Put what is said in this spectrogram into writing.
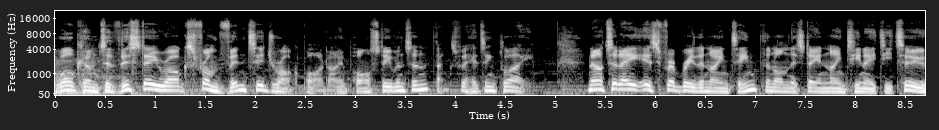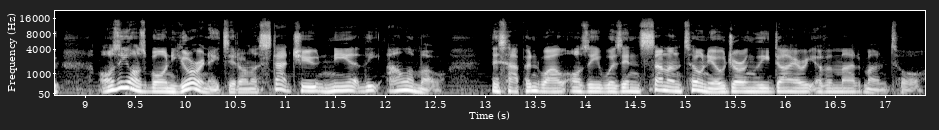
Welcome to This Day Rocks from Vintage Rock Pod. I'm Paul Stevenson. Thanks for hitting play. Now, today is February the 19th, and on this day in 1982, Ozzy Osbourne urinated on a statue near the Alamo. This happened while Ozzy was in San Antonio during the Diary of a Madman tour.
